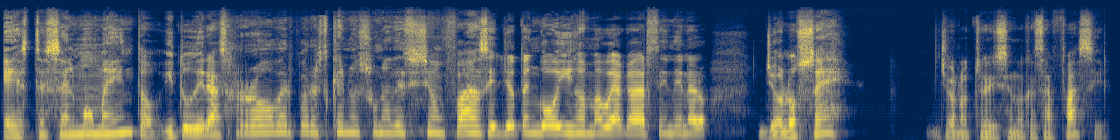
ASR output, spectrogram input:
este es el momento. Y tú dirás, Robert, pero es que no es una decisión fácil. Yo tengo hijos, me voy a quedar sin dinero. Yo lo sé. Yo no estoy diciendo que sea fácil.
